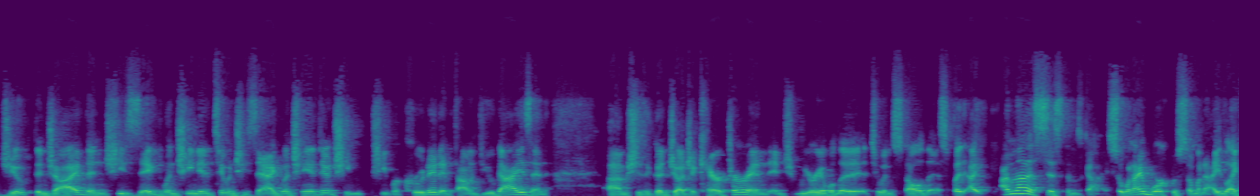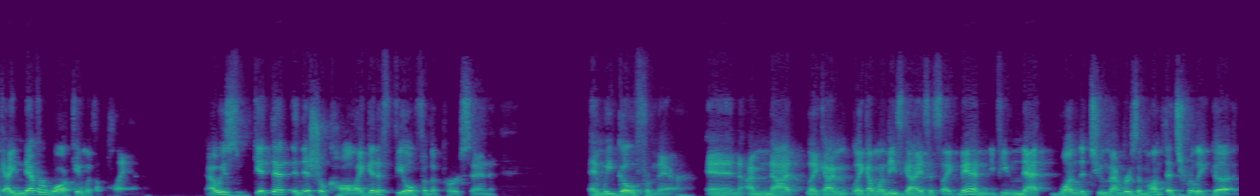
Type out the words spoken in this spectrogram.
juked and jived, and she zigged when she needed to, and she zagged when she needed to, and she she recruited and found you guys, and Um, she's a good judge of character, and, and we were able to to install this. But I, I'm not a systems guy, so when I work with someone, I like I never walk in with a plan. I always get that initial call. I get a feel for the person, and we go from there. And I'm not like I'm like I'm one of these guys that's like, man, if you net one to two members a month, that's really good.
